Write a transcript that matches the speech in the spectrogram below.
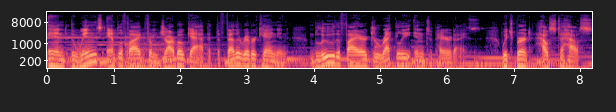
and the winds amplified from Jarbo Gap at the Feather River Canyon blew the fire directly into Paradise, which burnt house to house,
